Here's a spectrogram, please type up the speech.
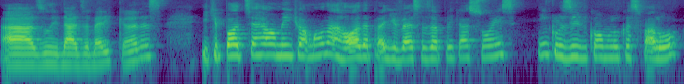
as unidades americanas e que pode ser realmente uma mão na roda para diversas aplicações, inclusive como o Lucas falou,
